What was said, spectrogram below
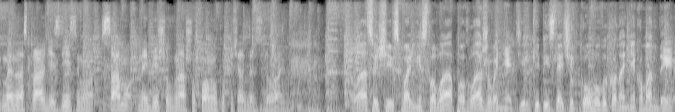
ми насправді здійснимо саму найбільшу нашу помилку під час дресирування. Ласощі і схвальні слова, поглажування тільки після чіткого виконання команди.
